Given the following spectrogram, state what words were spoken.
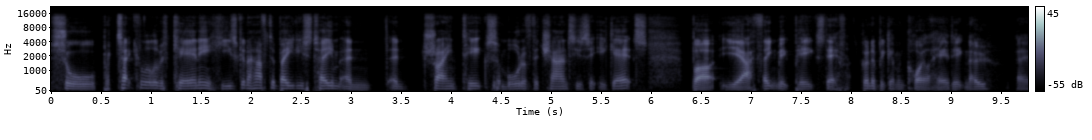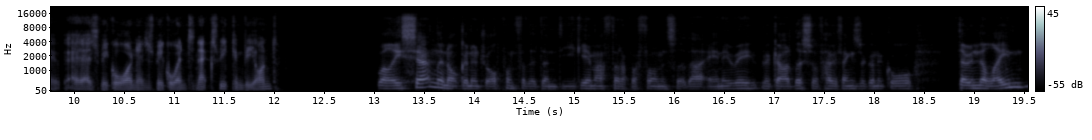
So particularly with Kenny, he's going to have to bide his time and and try and take some more of the chances that he gets. But yeah, I think McPake's definitely going to be giving Coyle a headache now uh, as we go on and as we go into next week and beyond. Well, he's certainly not going to drop him for the Dundee game after a performance like that anyway, regardless of how things are going to go down the line.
